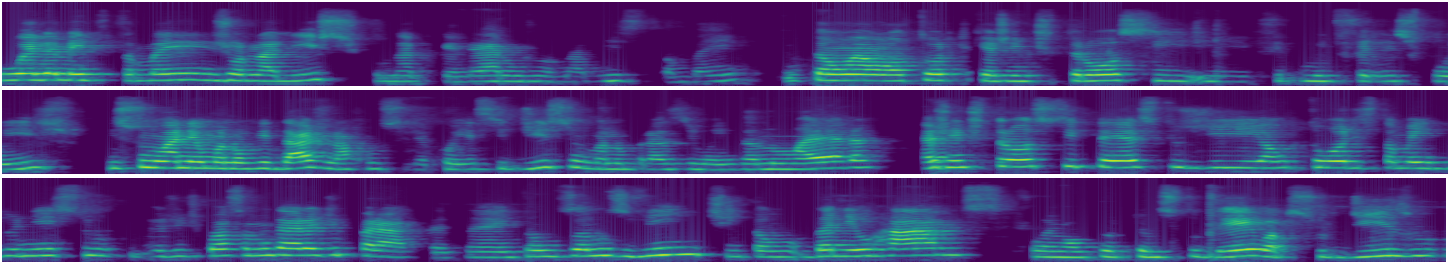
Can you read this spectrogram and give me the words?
o elemento também jornalístico, né, porque ele era um jornalista também, então é um autor que a gente trouxe e fico muito feliz com isso. Isso não é nenhuma novidade, na Rússia é conhecidíssimo, mas no Brasil ainda não era, a gente trouxe textos de autores também do início, a gente gosta muito da Era de Prata, né? Então, dos anos 20, então, Daniel Harms, foi um autor que eu estudei, o absurdismo,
